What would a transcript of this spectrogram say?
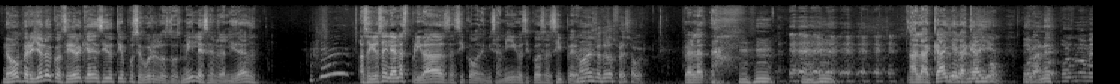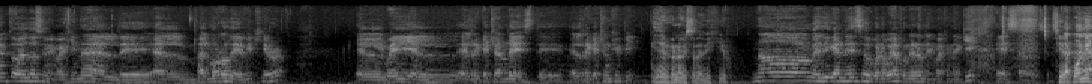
No, pero yo no considero que hayan sido tiempos seguros los 2000 en realidad. O sea, yo salía a las privadas así como de mis amigos y cosas así, pero... No, eso te das fresa, güey. pero a, la... a la calle, a la calle. Por, un, por un momento Aldo se me imagina al de al, al morro de Big Hero. El güey, el, el ricachón de este. El ricachón hippie. Y es el que no ha visto la Big Hero. No me digan eso. Bueno, voy a poner una imagen aquí. Esa es. Si la pone,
